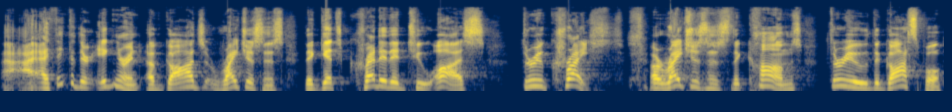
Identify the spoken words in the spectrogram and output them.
I, think that they're ignorant of God's righteousness that gets credited to us through Christ, a righteousness that comes through the gospel.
